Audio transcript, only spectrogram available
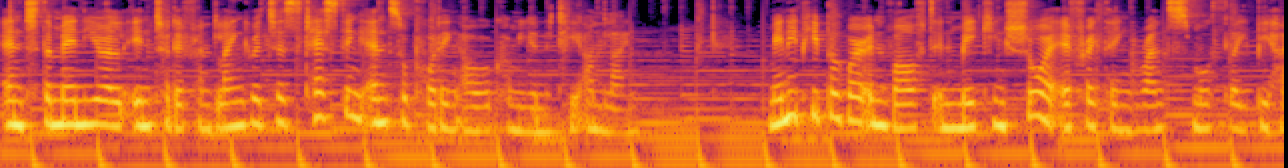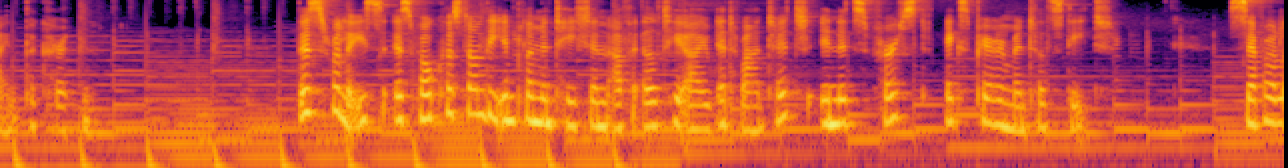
and the manual into different languages, testing and supporting our community online. Many people were involved in making sure everything runs smoothly behind the curtain. This release is focused on the implementation of LTI Advantage in its first experimental stage. Several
